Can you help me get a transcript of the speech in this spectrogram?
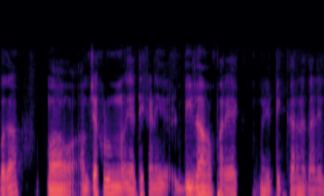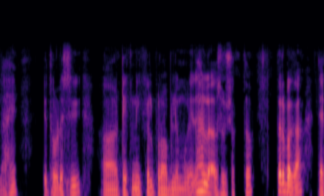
बघा आमच्याकडून या ठिकाणी डीला पर्याय म्हणजे टिक करण्यात आलेला आहे. ते थोडीशी टेक्निकल प्रॉब्लेममुळे झालं असू शकतं. तर बघा त्या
